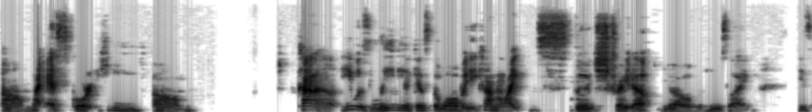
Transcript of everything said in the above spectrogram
um, my escort, he, um, kind of, he was leaning against the wall, but he kind of like stood straight up, you know, and he was like, his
